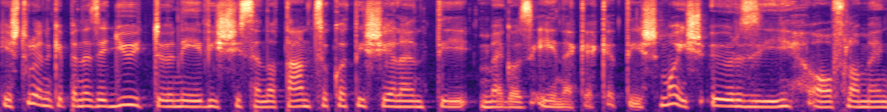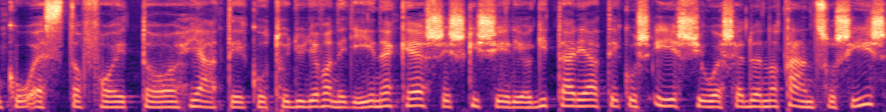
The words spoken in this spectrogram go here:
És tulajdonképpen ez egy gyűjtőnév is, hiszen a táncokat is jelenti, meg az énekeket is. Ma is őrzi a flamenco ezt a fajta játékot, hogy ugye van egy énekes, és kíséri a gitárjátékos, és jó esetben a táncos is,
